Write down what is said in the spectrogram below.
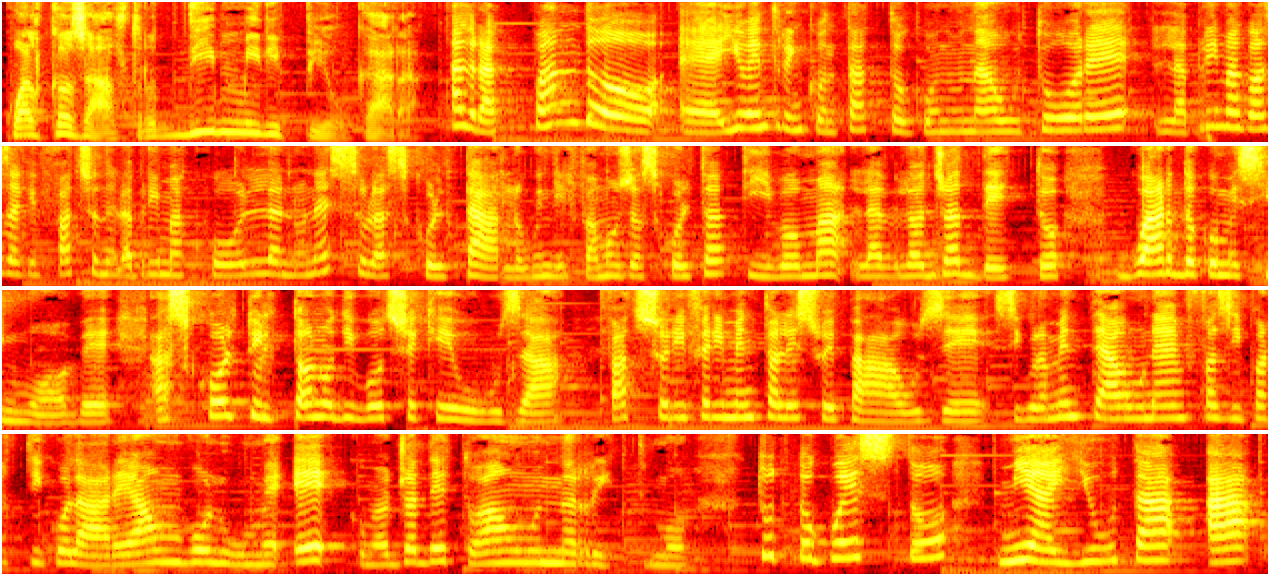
qualcos'altro. Dimmi di più, cara. Allora, quando eh, io entro in contatto con un autore, la prima cosa che faccio nella prima call non è solo ascoltarlo, quindi il famoso ascolto attivo, ma l'ho già detto, guardo come si muove, ascolto il tono di voce che usa, faccio riferimento alle sue pause, sicuramente ha un'enfasi particolare, ha un volume e, come ho già detto, ha un ritmo. Tutto questo mi aiuta a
